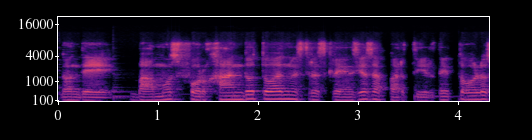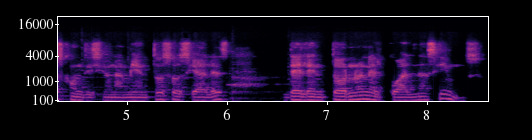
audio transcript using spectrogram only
donde vamos forjando todas nuestras creencias a partir de todos los condicionamientos sociales del entorno en el cual nacimos.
